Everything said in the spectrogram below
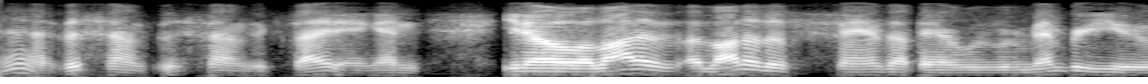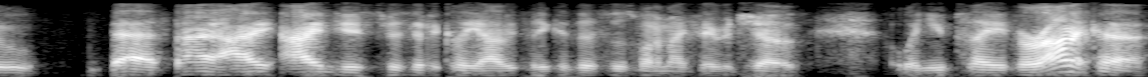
Yeah, this sounds this sounds exciting and you know, a lot of a lot of the fans out there would remember you best. I I, I do specifically, obviously, because this was one of my favorite shows when you played Veronica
